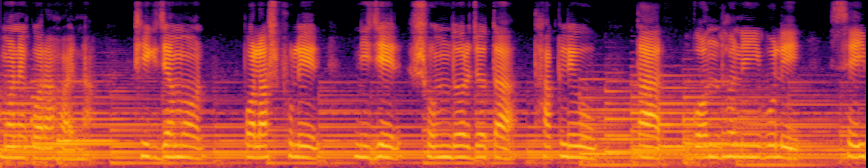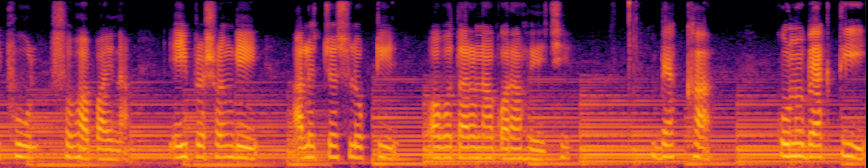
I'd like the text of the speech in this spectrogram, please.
মনে করা হয় না। ঠিক যেমন পলাশ ফুলের নিজের সৌন্দর্যতা থাকলেও তার গন্ধ নেই বলে সেই ফুল শোভা পায় না। এই প্রসঙ্গে আলোচ্য শ্লোকটির অবতারণা করা হয়েছে। ব্যাখ্যা, কোনো ব্যক্তি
